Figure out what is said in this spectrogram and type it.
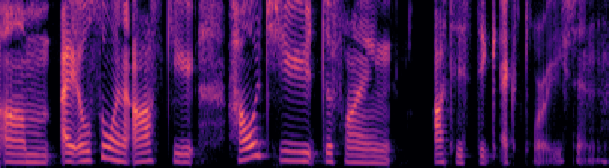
um, I also want to ask you, how would you define artistic exploration?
